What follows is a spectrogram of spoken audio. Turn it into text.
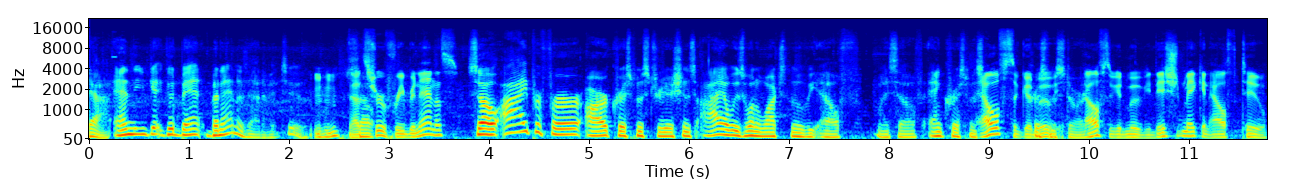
Yeah, and you get good ban- bananas out of it two. hmm That's So- true. Free bananas. So I prefer our Christmas traditions. I always want to watch the movie Elf myself and Christmas. Elf's a good Christmas movie. Story. Elf's a good movie. They should make an Elf too.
